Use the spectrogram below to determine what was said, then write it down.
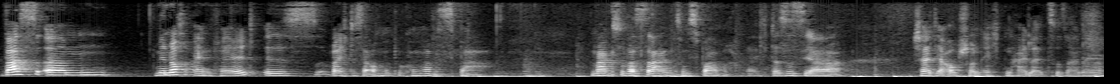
Was ähm, mir noch einfällt, ist, weil ich das ja auch mitbekommen habe, Spa. Magst du was sagen zum Spa-Bereich? Das ist ja, scheint ja auch schon echt ein Highlight zu sein, oder?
